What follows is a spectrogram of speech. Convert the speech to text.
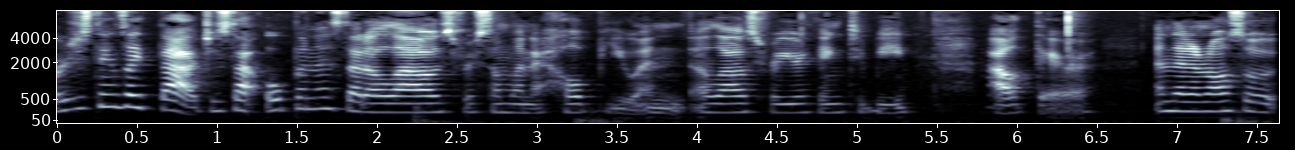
or just things like that. Just that openness that allows for someone to help you and allows for your thing to be out there. And then it also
